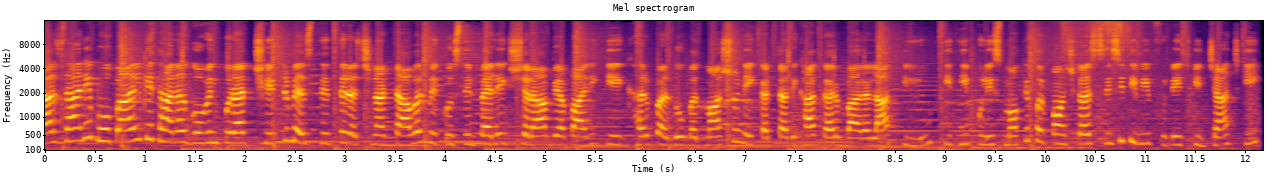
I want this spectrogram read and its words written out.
राजधानी भोपाल के थाना गोविंदपुरा क्षेत्र में स्थित रचना टावर में कुछ दिन पहले एक शराब व्यापारी के घर पर दो बदमाशों ने इकट्ठा दिखाकर 12 लाख की लूट की थी। पुलिस मौके पर पहुंचकर सीसीटीवी फुटेज की जाँच की,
